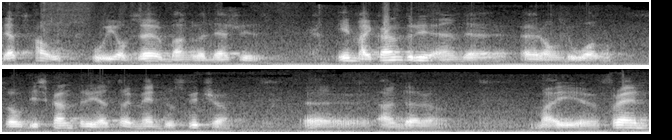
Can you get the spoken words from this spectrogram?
that's how we observe Bangladesh is in my country and uh, around the world. So this country has tremendous future uh, under my uh, friend,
